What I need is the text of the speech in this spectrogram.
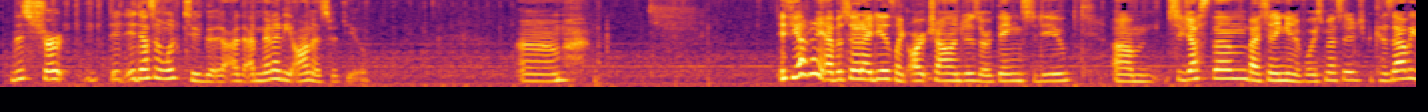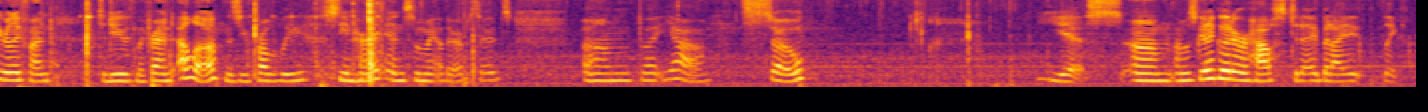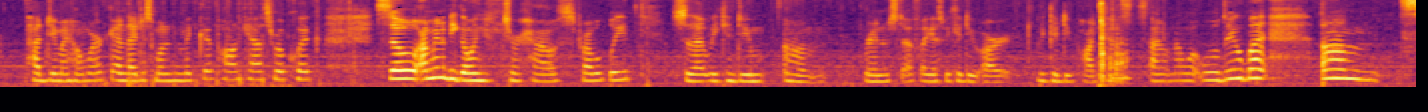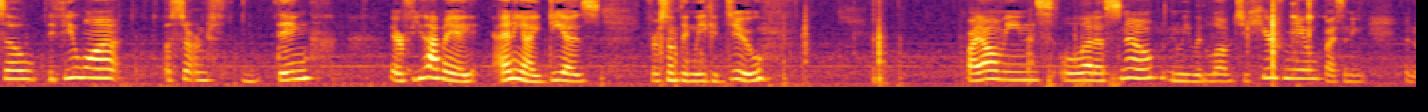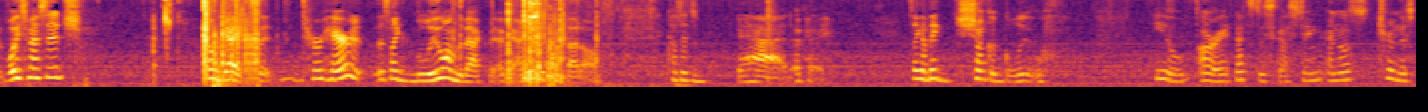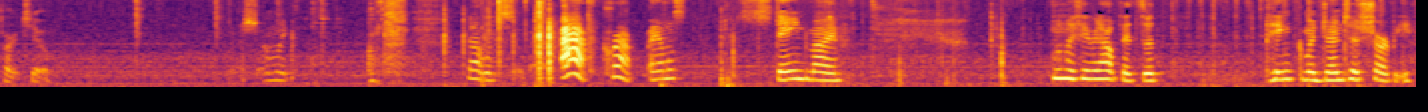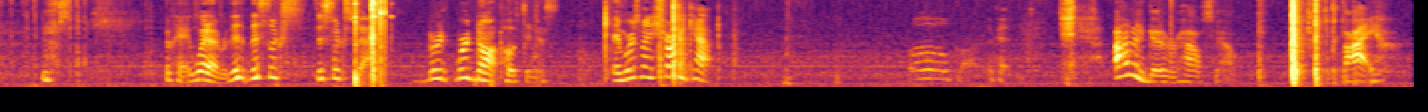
This shirt, it, it doesn't look too good. I, I'm gonna be honest with you. Um, if you have any episode ideas, like art challenges or things to do, um, suggest them by sending in a voice message because that would be really fun to do with my friend Ella, as you've probably seen her in some of my other episodes. Um, but yeah, so yes, um, I was gonna go to her house today, but I like had to do my homework, and I just wanted to make a podcast real quick. So I'm gonna be going to her house probably, so that we can do um, random stuff. I guess we could do art. We could do podcasts. I don't know what we'll do, but um, so if you want a certain thing, or if you have any any ideas for something we could do, by all means, let us know, and we would love to hear from you by sending in a voice message. Oh yikes! It, her hair is like glue on the back of it. Okay, I need to cut that off because it's bad. Okay, it's like a big chunk of glue. Ew. All right, that's disgusting. And let's trim this part too. Gosh, I'm like, that looks so bad. Ah, crap! I almost stained my one of my favorite outfits with pink magenta sharpie. okay, whatever. This, this looks this looks bad. We're we're not posting this. And where's my sharpie cap? Oh god. Okay. I'm gonna go to her house now. Bye.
